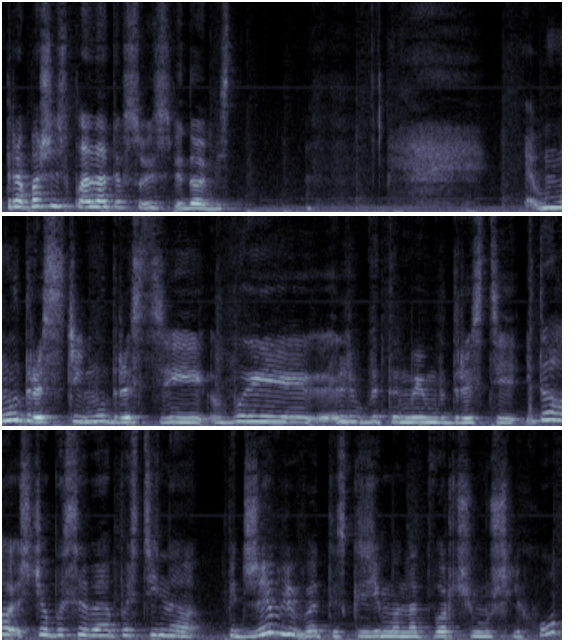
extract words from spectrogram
треба щось вкладати в свою свідомість. Мудрості, мудрості, ви любите мої мудрості. І того, щоб себе постійно підживлювати, скажімо, на творчому шляху,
